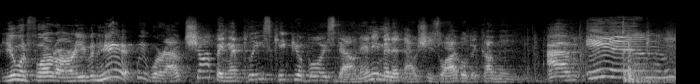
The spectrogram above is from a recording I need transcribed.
you and Florida aren't even here. We were out shopping, and please keep your voice down. Any minute now, she's liable to come in. I'm in.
